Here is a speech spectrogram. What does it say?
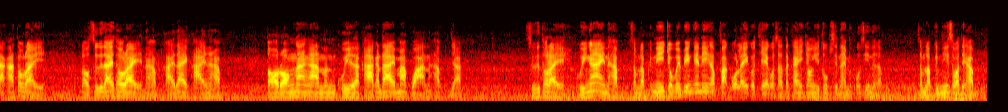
ราคาเท่าไหร่ เราซื้อได้เท่าไหร่นะครับ ขายได้ขายนะครับ ต่อรองหน้างานมันคุยราคากันได้มากกว่านะครับ อยากซื้อเท่าไหร่คุยง่ายนะครับสำหรับคลิปนี้จบไว้เพียงแค่นี้ครับ ฝากกดไลค์กดแชร์กดซับสไครต์ช่องยูทูบเสียนายแมคโครซีนนะครับสำหรับคลิปนี้สวัสดีครับ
